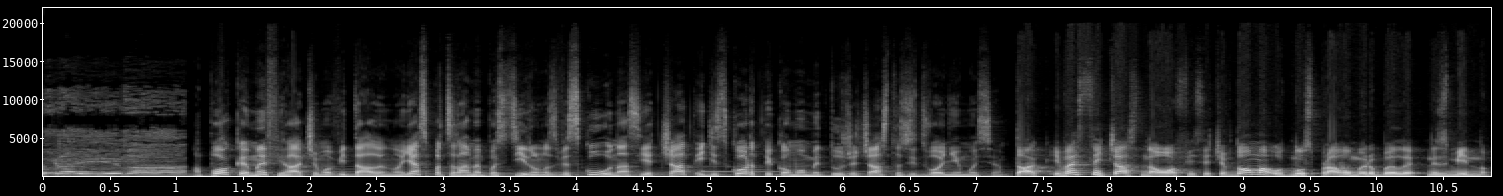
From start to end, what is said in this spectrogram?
Україна! А поки ми фігачимо віддалено. Я з пацанами постійно на зв'язку. У нас є чат і Діскорд, в якому ми дуже часто зідзвонюємося. Так, і весь цей час на офісі чи вдома одну справу ми робили незмінно.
